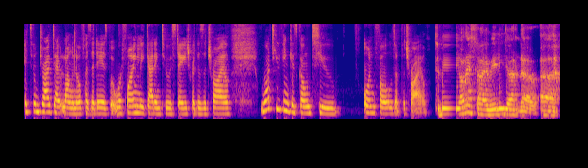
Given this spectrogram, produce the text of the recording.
it's been dragged out long enough as it is, but we're finally getting to a stage where there's a trial. What do you think is going to unfold at the trial? To be honest, I really don't know. Uh,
